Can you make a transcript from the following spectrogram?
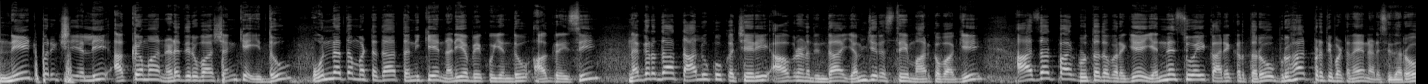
ನೀಟ್ ಪರೀಕ್ಷೆಯಲ್ಲಿ ಅಕ್ರಮ ನಡೆದಿರುವ ಶಂಕೆ ಇದ್ದು ಉನ್ನತ ಮಟ್ಟದ ತನಿಖೆ ನಡೆಯಬೇಕು ಎಂದು ಆಗ್ರಹಿಸಿ ನಗರದ ತಾಲೂಕು ಕಚೇರಿ ಆವರಣದಿಂದ ಎಂಜಿ ರಸ್ತೆ ಮಾರ್ಗವಾಗಿ ಆಜಾದ್ ಪಾರ್ಕ್ ವೃತ್ತದವರೆಗೆ ಎನ್ಎಸ್ಯುಐ ಕಾರ್ಯಕರ್ತರು ಬೃಹತ್ ಪ್ರತಿಭಟನೆ ನಡೆಸಿದರು.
